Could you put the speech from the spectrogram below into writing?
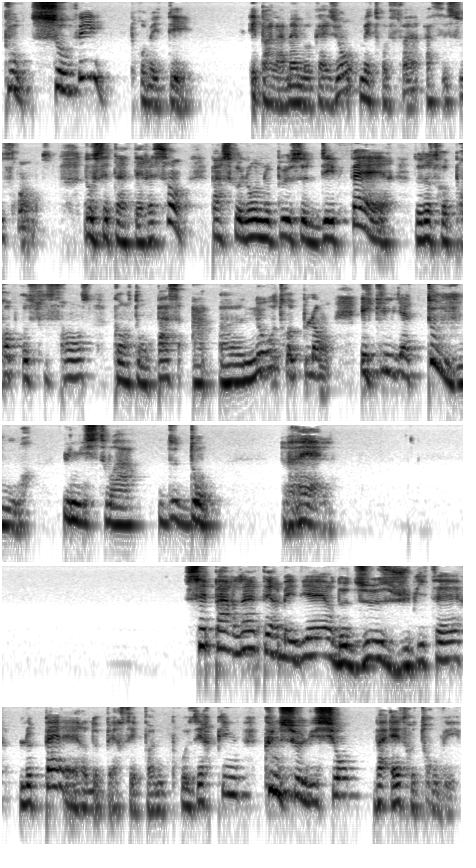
pour sauver Prométhée et par la même occasion mettre fin à ses souffrances. Donc c'est intéressant parce que l'on ne peut se défaire de notre propre souffrance quand on passe à un autre plan et qu'il y a toujours une histoire de don réel. C'est par l'intermédiaire de Zeus Jupiter, le père de Perséphone Proserpine, qu'une solution va être trouvée.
